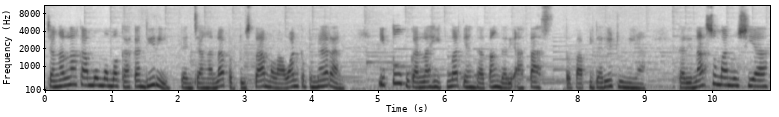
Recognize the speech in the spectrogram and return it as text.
janganlah kamu memegahkan diri dan janganlah berdusta melawan kebenaran. Itu bukanlah hikmat yang datang dari atas, tetapi dari dunia, dari nafsu manusia,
